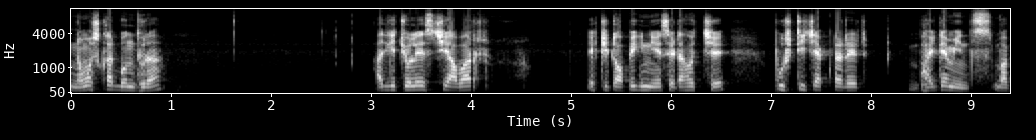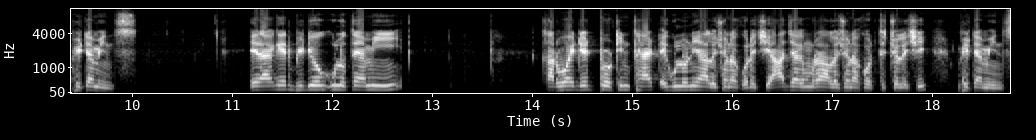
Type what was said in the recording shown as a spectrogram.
নমস্কার বন্ধুরা। আজকে চলে এসেছি আবার একটি টপিক নিয়ে, সেটা হচ্ছে পুষ্টি চ্যাপ্টারের ভাইটামিনস বা ভিটামিনস এর আগের ভিডিওগুলোতে আমি কার্বোহাইড্রেট প্রোটিন ফ্যাট এগুলো নিয়ে আলোচনা করেছি। আজ আমরা আলোচনা করতে চলেছি ভিটামিনস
